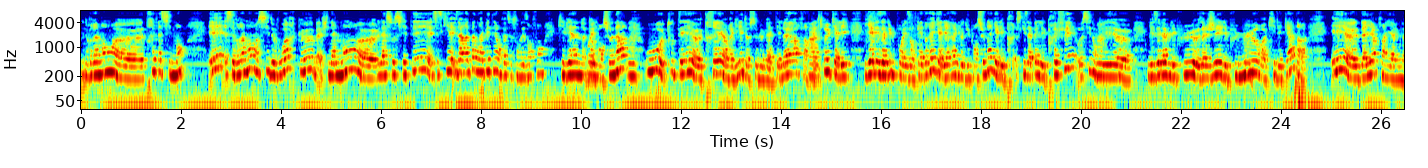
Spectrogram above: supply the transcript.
vraiment très facilement. Et c'est vraiment aussi de voir que bah, finalement euh, la société, c'est ce qu'ils n'arrêtent pas de répéter en fait, ce sont des enfants qui viennent d'un pensionnat mm. où euh, tout est euh, très réglé, ils doivent se lever à telle heure, faire tel truc. Il y, a les, il y a les adultes pour les encadrer, il y a les règles du pensionnat, il y a les, ce qu'ils appellent les préfets aussi, donc mm. les, les élèves les plus âgés, les plus mm. mûrs qui les cadrent. Et d'ailleurs, enfin, il y a une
